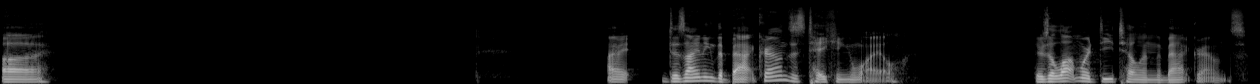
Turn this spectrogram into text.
Uh, I designing the backgrounds is taking a while. There's a lot more detail in the backgrounds.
